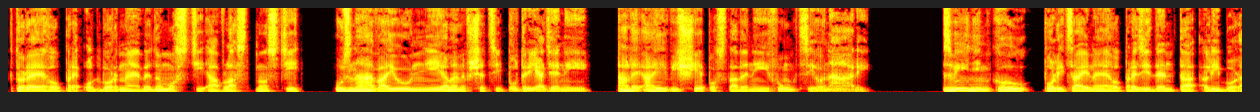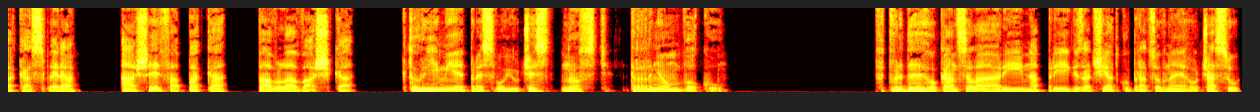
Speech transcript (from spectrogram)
ktorého pre odborné vedomosti a vlastnosti uznávajú nielen všetci podriadení, ale aj vyššie postavení funkcionári. S výnimkou policajného prezidenta Libora Kaspera a šéfa PAKA Pavla Vaška, ktorým je pre svoju čestnosť trňom v oku. V tvrdého kancelárii napriek začiatku pracovného času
